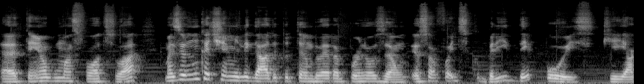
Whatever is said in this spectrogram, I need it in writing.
é, tem algumas fotos lá, mas eu nunca tinha me ligado que o Tumblr era pornozão. Eu só fui descobrir depois que, a-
